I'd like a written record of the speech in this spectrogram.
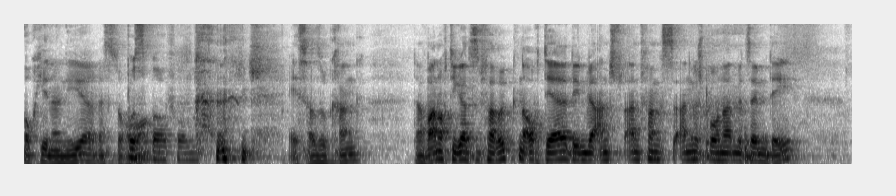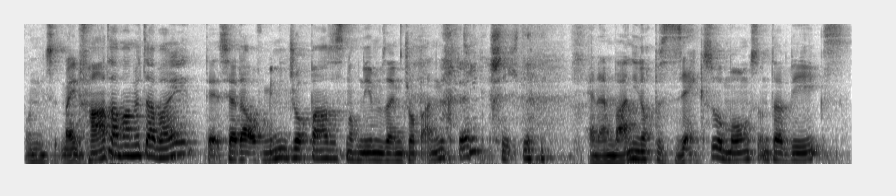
Auch hier in der Nähe, Restaurant. Busbauform. Er ist also krank. Da waren noch die ganzen Verrückten, auch der, den wir an, anfangs angesprochen haben mit seinem Date. Und mein Vater war mit dabei. Der ist ja da auf Minijob-Basis noch neben seinem Job angestellt. Die Geschichte. Ja, dann waren die noch bis 6 Uhr morgens unterwegs.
